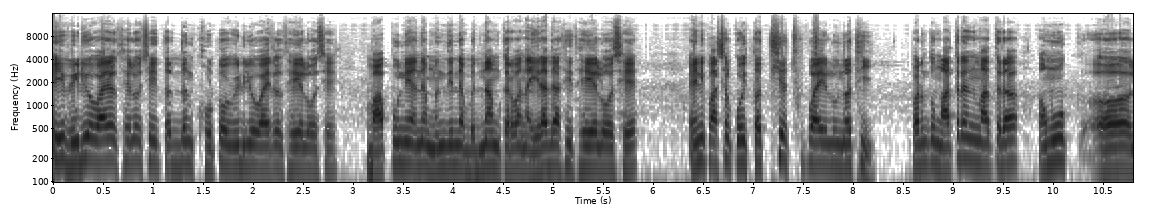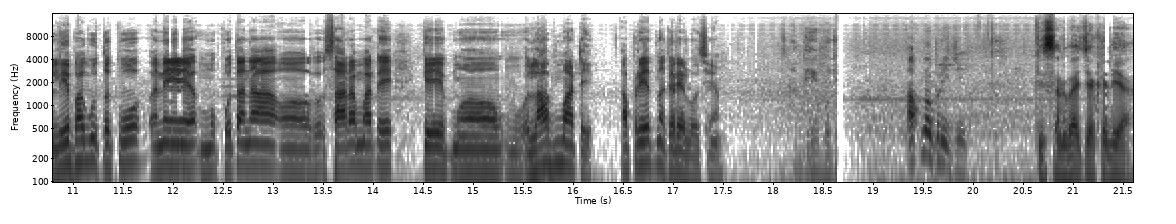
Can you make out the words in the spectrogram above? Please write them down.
એ વીડિયો વાયરલ થયેલો છે એ તદ્દન ખોટો વીડિયો વાયરલ થયેલો છે. બાપુને અને મંદિરને બદનામ કરવાના ઈરાદાથી થયેલો છે. એની પાછળ કોઈ તથ્ય છુપાયેલું નથી. પરંતુ માત્ર ને માત્ર અમુક લેભાગુ તત્વો અને પોતાના સારા માટે કે લાભ માટે આ પ્રયત્ન કરેલો છે. આપનો પરિચય કિશનભાઈ ચેખલિયા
